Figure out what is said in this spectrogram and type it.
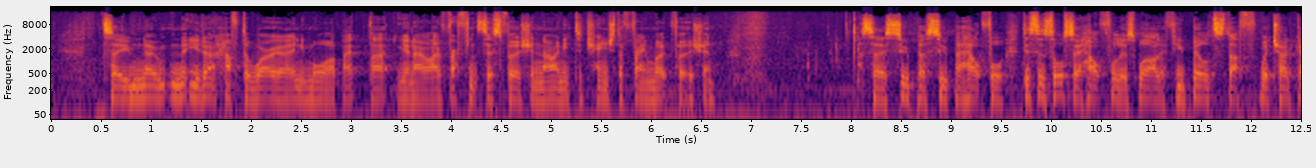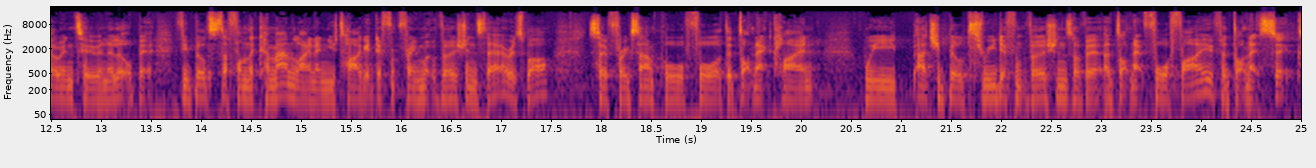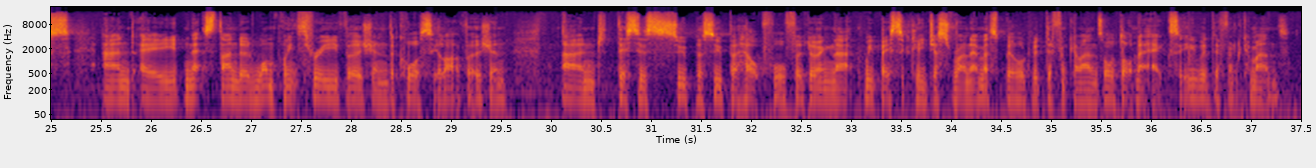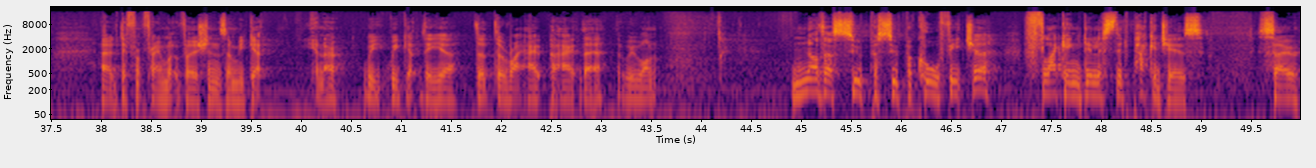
So no, you don't have to worry anymore about that. You know, I've referenced this version now. I need to change the framework version. So super, super helpful. This is also helpful as well if you build stuff, which I'd go into in a little bit, if you build stuff on the command line and you target different framework versions there as well. So for example, for the .NET client, we actually build three different versions of it, a .NET 4.5, a .NET 6, and a Net Standard 1.3 version, the core CLR version. And this is super, super helpful for doing that. We basically just run MS Build with different commands or .NET XE with different commands uh, different framework versions, and we get, you know, we, we get the, uh, the, the right output out there that we want. Another super, super cool feature, flagging delisted packages. So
